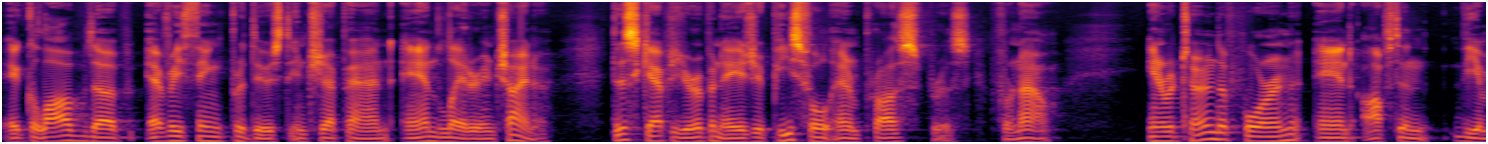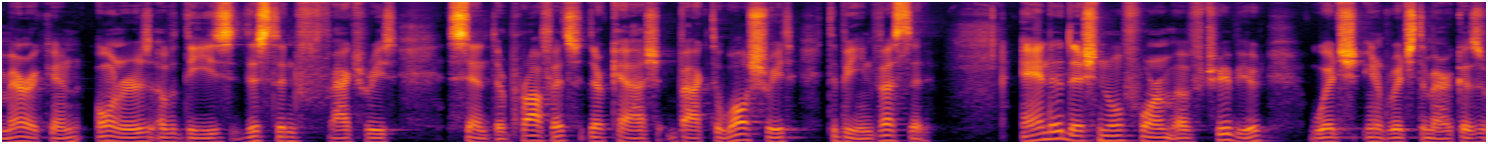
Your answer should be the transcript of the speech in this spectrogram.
It globbed up everything produced in Japan and later in China. This kept Europe and Asia peaceful and prosperous for now. In return, the foreign and often the American owners of these distant factories sent their profits, their cash, back to Wall Street to be invested and additional form of tribute, which enriched America's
